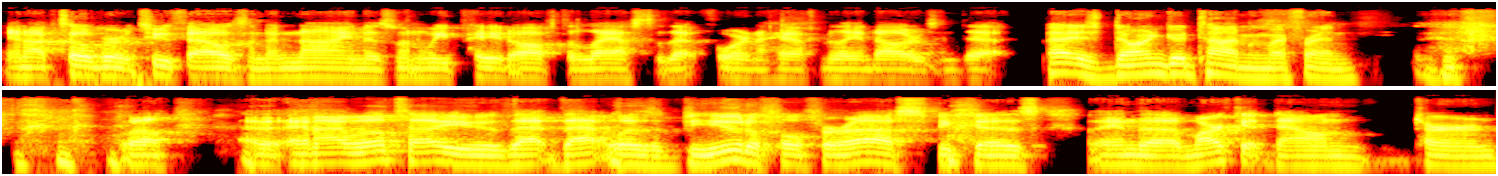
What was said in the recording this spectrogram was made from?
in October of 2009 is when we paid off the last of that four and a half million dollars in debt. That is darn good timing, my friend. well, uh, and I will tell you that that was beautiful for us because in the market downturn,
